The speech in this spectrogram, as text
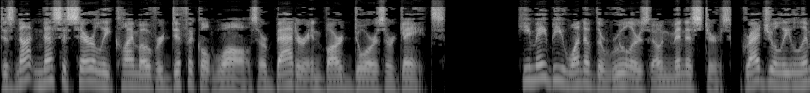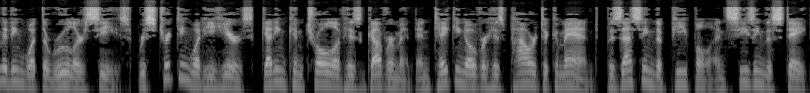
does not necessarily climb over difficult walls or batter in barred doors or gates. He may be one of the ruler's own ministers, gradually limiting what the ruler sees, restricting what he hears, getting control of his government and taking over his power to command, possessing the people and seizing the state,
